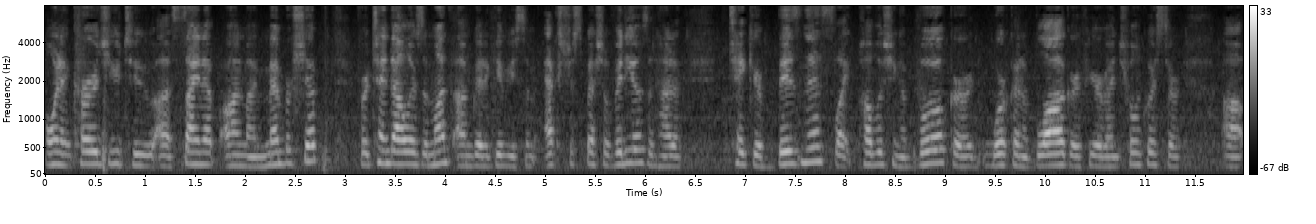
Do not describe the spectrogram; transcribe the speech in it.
I want to encourage you to uh, sign up on my membership. For $10 a month, I'm going to give you some extra special videos on how to take your business, like publishing a book or work on a blog, or if you're a ventriloquist or uh,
